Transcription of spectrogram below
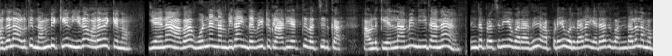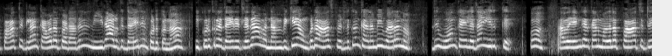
முதல்ல அவளுக்கு நம்பிக்கை நீ தான் வர வைக்கணும். ஏன்னா அவள் உன்னை நம்பி தான் இந்த வீட்டுக்குள்ள அடி எடுத்து வச்சிருக்கா. அவளுக்கு எல்லாமே நீ தானே. எந்த பிரச்சனையும் வராது. அப்படியே ஒரு வேளை ஏதாவது வந்தாலும் நம்ம பார்த்துக்கலாம் கவலைப்படாதுன்னு நீ தான் அவளுக்கு தைரியம் கொடுக்கணும். நீ கொடுக்குற தைரியத்தில் தான் அவள் நம்பிக்கை அவங்க கூட ஹாஸ்பிட்டலுக்கும் கிளம்பி வரணும். அது உன் கையில தான் இருக்கு. ஓ அவ எங்க இருக்கான்னு முதல்ல பார்த்துட்டு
